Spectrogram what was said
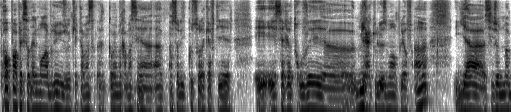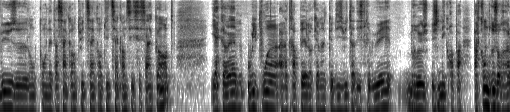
crois pas personnellement à Bruges, qui a quand même, ramassé un, solide coup sur la cafetière et, s'est retrouvé euh, miraculeusement en playoff 1. Il y a, si je ne m'abuse, donc on est à 58, 58, 56 et 50. Il y a quand même 8 points à rattraper alors qu'il n'y en a que 18 à distribuer. Bruges, je n'y crois pas. Par contre, Bruges aura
